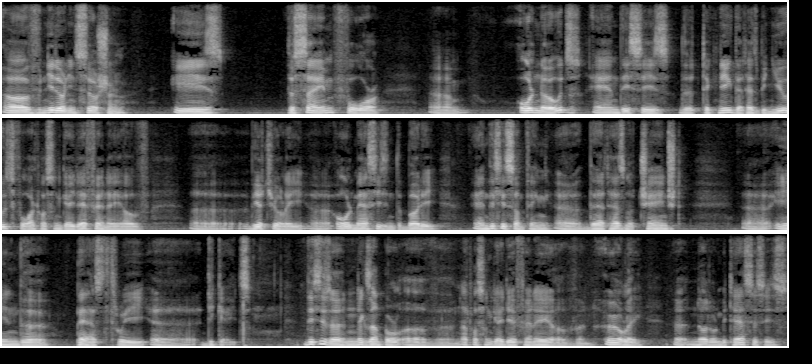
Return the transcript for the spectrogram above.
of needle insertion is the same for um, all nodes, and this is the technique that has been used for ultrasound guided FNA of uh, virtually uh, all masses in the body. And this is something uh, that has not changed uh, in the past three uh, decades. This is an example of an ultrasound guided FNA of an early uh, nodal metastasis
